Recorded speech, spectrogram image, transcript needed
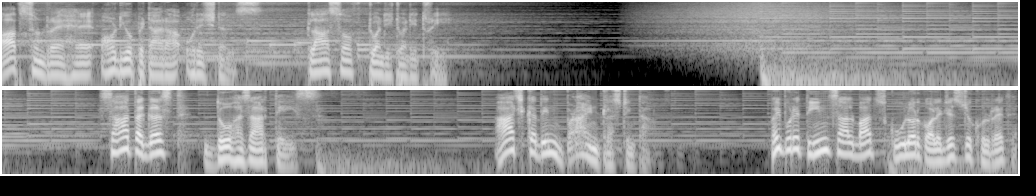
आप सुन रहे हैं audio Pitara originals class of 2023 सात अगस्त 2023 आज का दिन बड़ा इंटरेस्टिंग था। भाई, पूरे तीन साल बाद स्कूल और कॉलेजेस जो खुल रहे थे।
